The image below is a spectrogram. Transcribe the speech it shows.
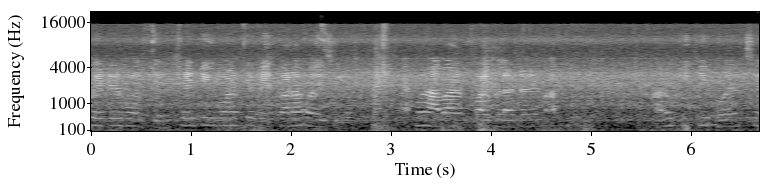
পেটের মধ্যে। সেই টিউমারকে বের করা হয়েছিল। এখন আবার গল ব্লাডারে পাথর আরও কী কী হয়েছে?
